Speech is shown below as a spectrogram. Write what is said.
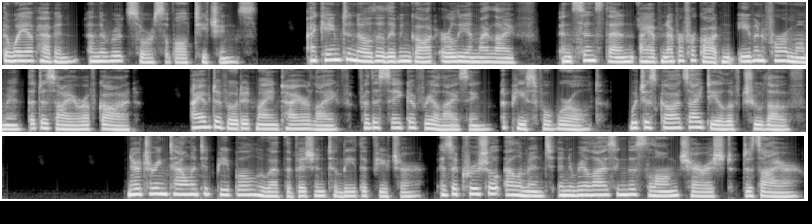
the way of heaven, and the root source of all teachings. I came to know the living God early in my life, and since then I have never forgotten even for a moment the desire of God. I have devoted my entire life for the sake of realizing a peaceful world, which is God's ideal of true love. Nurturing talented people who have the vision to lead the future is a crucial element in realizing this long cherished desire.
